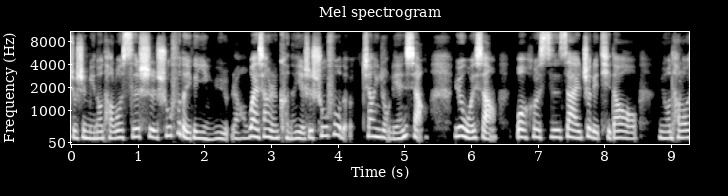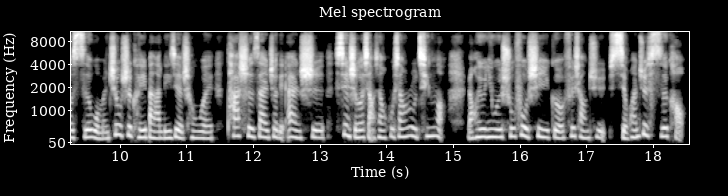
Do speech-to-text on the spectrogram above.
就是米诺陶洛斯是叔父的一个隐喻，然后外乡人可能也是叔父的这样一种联想，因为我想博尔赫斯在这里提到。米诺陶洛斯，我们就是可以把它理解成为，他是在这里暗示现实和想象互相入侵了。然后又因为叔父是一个非常去喜欢去思考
